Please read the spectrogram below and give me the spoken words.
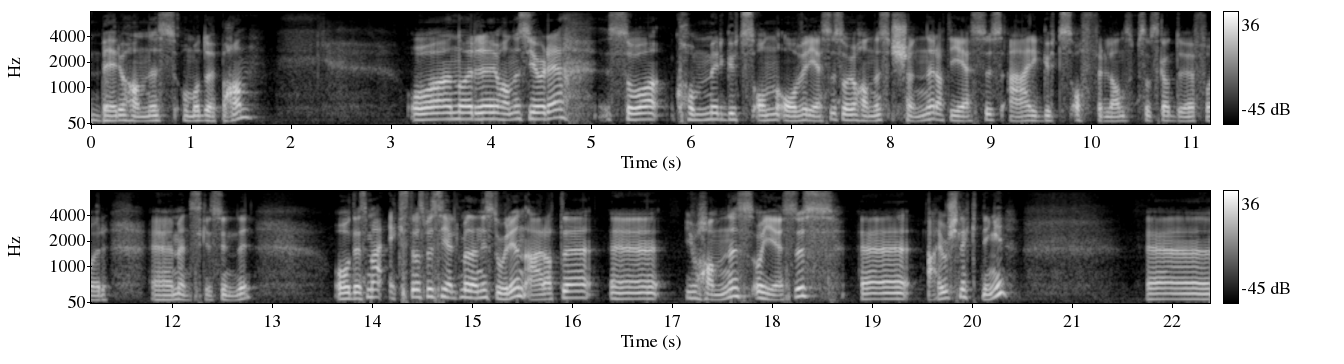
ber Johannes om å døpe han. Og Når Johannes gjør det, så kommer Guds ånd over Jesus, og Johannes skjønner at Jesus er Guds offerland som skal dø for eh, menneskers synder. Og Det som er ekstra spesielt med den historien, er at eh, Johannes og Jesus eh, er jo slektninger. Eh,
